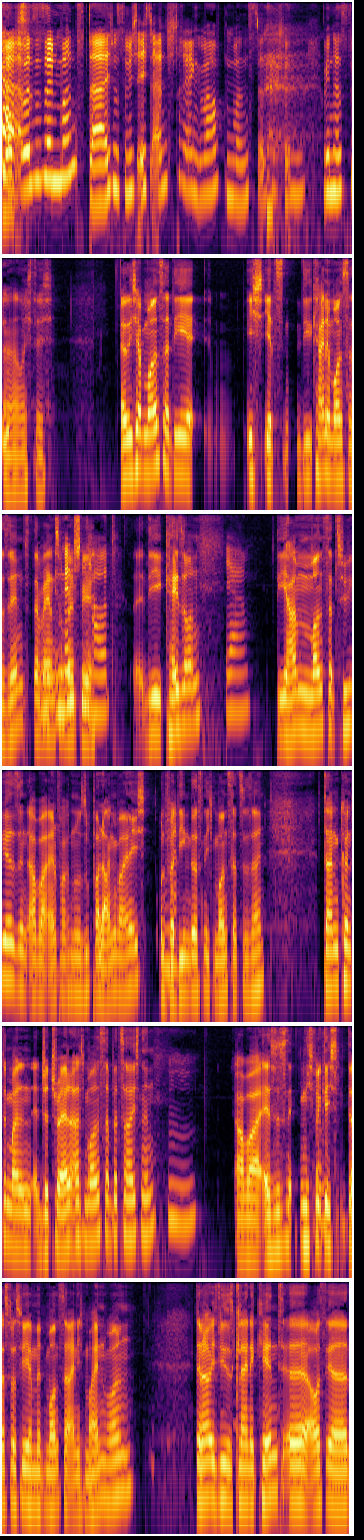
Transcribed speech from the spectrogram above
Ja, aber es ist ein Monster. Ich musste mich echt anstrengen, überhaupt ein Monster zu finden. Wen hast du? Ja, richtig. Also ich habe Monster, die ich jetzt, die keine Monster sind. Da wären zum Beispiel äh, die Kazon. Ja. Die haben Monsterzüge, sind aber einfach nur super langweilig und ja. verdienen das nicht, Monster zu sein. Dann könnte man Jetrell als Monster bezeichnen. Mhm. Aber es ist nicht Stimmt. wirklich das, was wir hier mit Monster eigentlich meinen wollen. Dann habe ich dieses kleine Kind äh, aus der,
